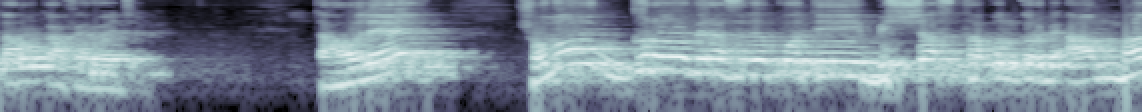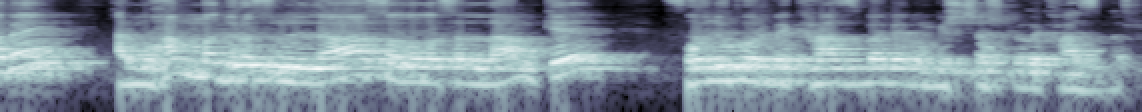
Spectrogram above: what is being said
তারও কাফের হয়ে যাবে। তাহলে সমগ্র নবী, রাসুলের প্রতি বিশ্বাস স্থাপন করবে আমভাবে। আর মুহাম্মদ রসুল্লাহ সাল্লা সাল্লামকে ফলো করবে খাসভাবে এবং বিশ্বাস করবে খাসভাবে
